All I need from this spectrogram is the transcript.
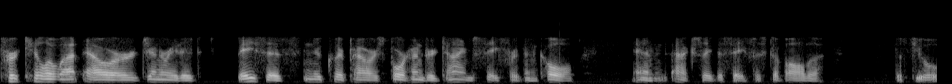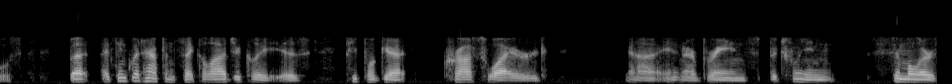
per kilowatt hour generated basis, nuclear power is 400 times safer than coal and actually the safest of all the, the fuels. But I think what happens psychologically is people get cross-wired uh, in our brains between similar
